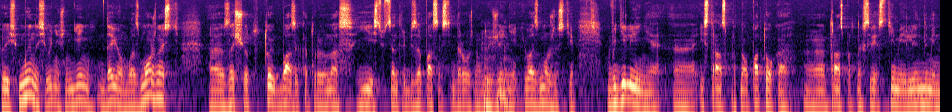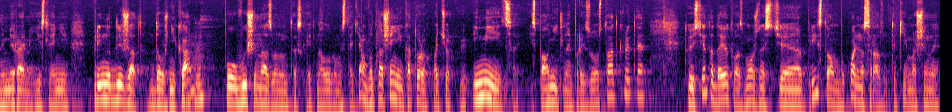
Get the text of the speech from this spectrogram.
То есть мы на сегодняшний день даем возможность за счет той базы, которая у нас есть в Центре безопасности дорожного движения и возможности выделения из транспортного потока транспортных средств теми или иными номерами, если они принадлежат должникам, по вышеназванным, так сказать, налоговым статьям, в отношении которых, подчеркиваю, имеется исполнительное производство открытое. То есть это дает возможность э, приставам буквально сразу такие машины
